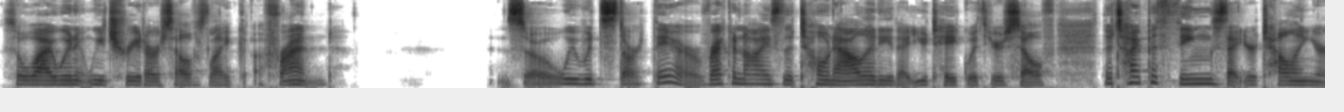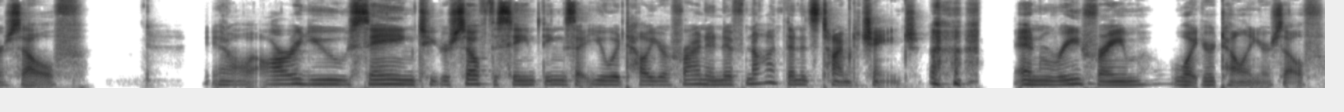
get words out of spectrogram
So, why wouldn't we treat ourselves like a friend? So we would start there. Recognize the tonality that you take with yourself, the type of things that you're telling yourself. You know, are you saying to yourself the same things that you would tell your friend? And if not, then it's time to change and reframe what you're telling yourself.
